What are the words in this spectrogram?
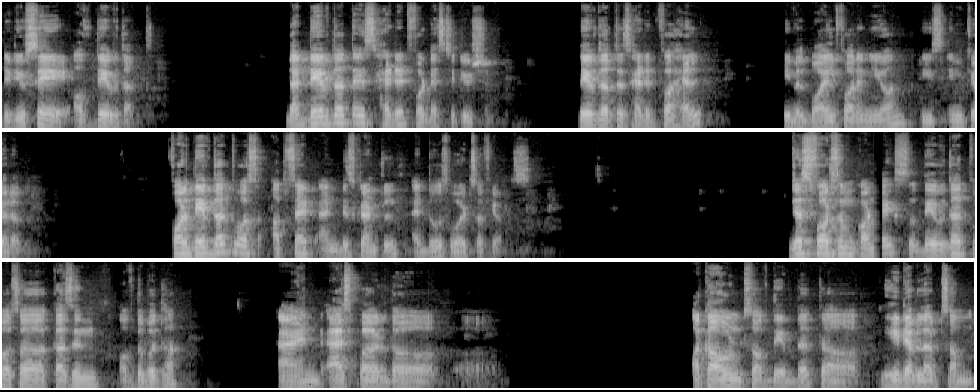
did you say of Devdutt? That Devdutt is headed for destitution. Devdutt is headed for hell. He will boil for an eon. He is incurable. For Devdutt was upset and disgruntled at those words of yours. Just for some context, so Devdutt was a cousin of the Buddha, and as per the uh, accounts of Devdutt, uh, he developed some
